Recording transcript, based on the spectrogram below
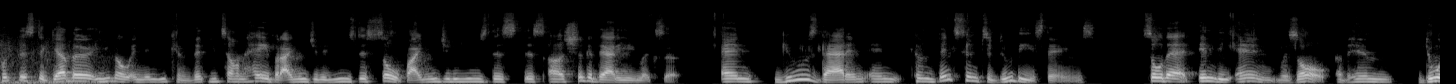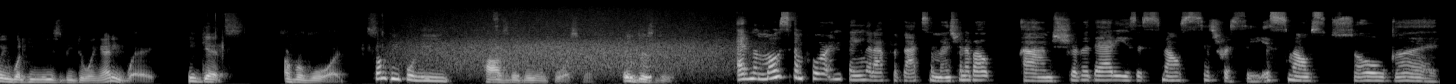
put this together, you know, and then you convince you tell them, hey, but I need you to use this soap. I need you to use this this uh, sugar daddy elixir, and use that and and convince him to do these things, so that in the end result of him doing what he needs to be doing anyway, he gets a reward. Some people need positive reinforcement. They mm-hmm. just do. And the most important thing that I forgot to mention about um, Sugar Daddy is it smells citrusy. It smells so good.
